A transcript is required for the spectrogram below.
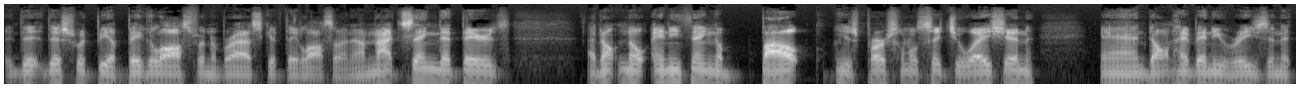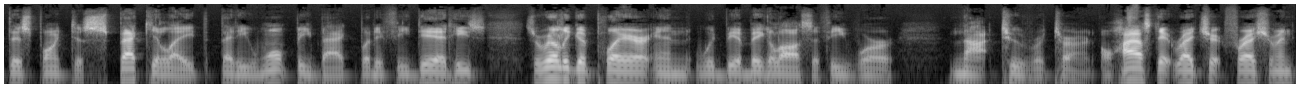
th- this would be a big loss for Nebraska if they lost him. And I'm not saying that there's, I don't know anything about his personal situation and don't have any reason at this point to speculate that he won't be back. But if he did, he's, he's a really good player and would be a big loss if he were not to return. Ohio State redshirt freshman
